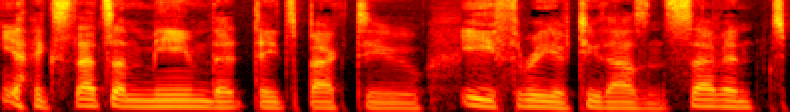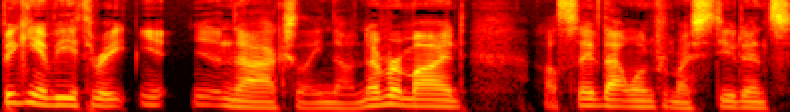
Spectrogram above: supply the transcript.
Yikes, that's a meme that dates back to E3 of 2007. Speaking of E3, no, actually, no, never mind. I'll save that one for my students.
